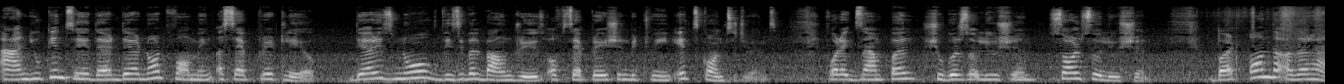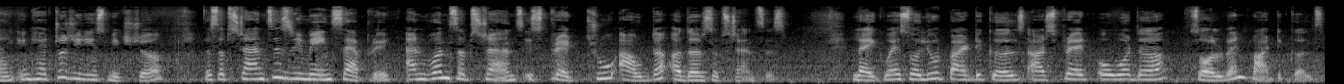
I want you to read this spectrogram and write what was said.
and you can say that they are not forming a separate layer. There is no visible boundaries of separation between its constituents. For example, sugar solution, salt solution. But on the other hand, in heterogeneous mixture, the substances remain separate and one substance is spread throughout the other substances. Likewise, solute particles are spread over the solvent particles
